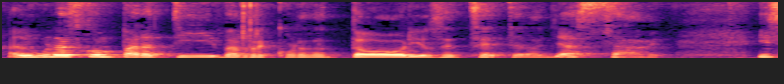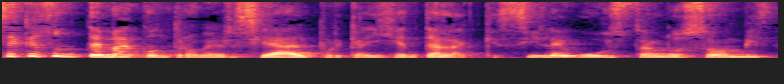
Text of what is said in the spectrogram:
algunas comparativas, recordatorios, etcétera, ya saben. Y sé que es un tema controversial porque hay gente a la que sí le gustan los zombies,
